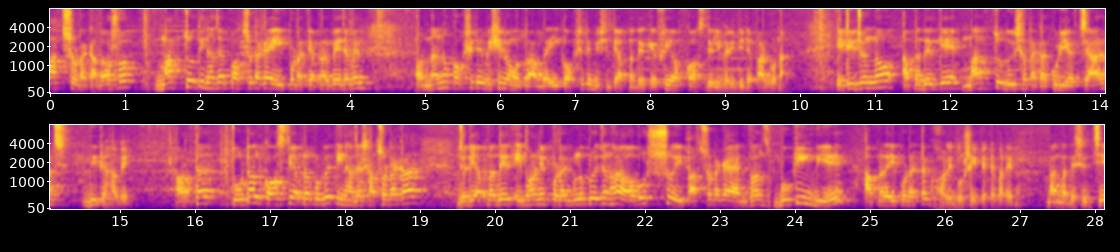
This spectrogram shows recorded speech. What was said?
পাঁচশো টাকা। দর্শক, মাত্র তিন হাজার পাঁচশো টাকায় এই প্রোডাক্টটি আপনারা পেয়ে যাবেন। অন্যান্য ককশিটের মেশিনের মতো আমরা এই ককশিটের মেশিনটি আপনাদেরকে ফ্রি অফ কস্ট ডেলিভারি দিতে পারব না। এটির জন্য আপনাদেরকে মাত্র দুইশো টাকা কুরিয়ার চার্জ দিতে হবে। অর্থাৎ টোটাল কস্টই আপনার পড়বে তিন হাজার সাতশো টাকা। যদি আপনাদের এই ধরনের প্রোডাক্টগুলো প্রয়োজন হয়, অবশ্যই পাঁচশো টাকা অ্যাডভান্স বুকিং দিয়ে আপনারা এই প্রোডাক্টটা ঘরে বসেই পেতে পারেন বাংলাদেশের যে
